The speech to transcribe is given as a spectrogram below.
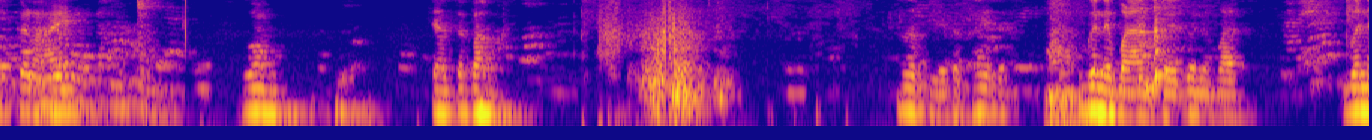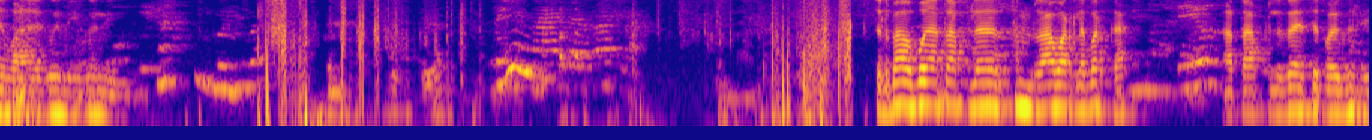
इकडं आहे. ओम. त्यांचा भाऊ. जपले कसं आहे का गुन्हे बळा आणतोय गुन्हे बळा गुन्हे आहे गुन्हे गुन्हे तर भाऊ पण आता आपलं समजा आवरलं बरं का. आता आपल्याला जायचं पाहिजे घरी.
